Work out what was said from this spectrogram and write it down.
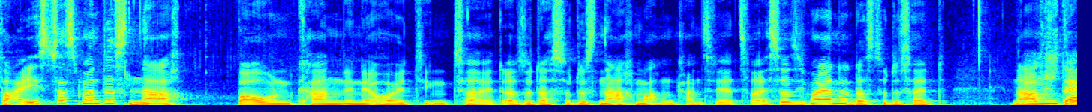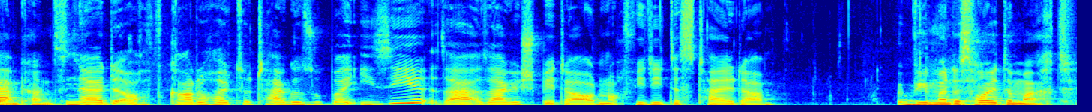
weiß, dass man das nachbauen kann in der heutigen Zeit. Also, dass du das nachmachen kannst. Jetzt weiß, was ich meine? Dass du das halt nachstellen da, kannst. Na, da- auch gerade heutzutage super easy, sa sage ich später auch noch, wie die das Teil da. Wie man das heute macht,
